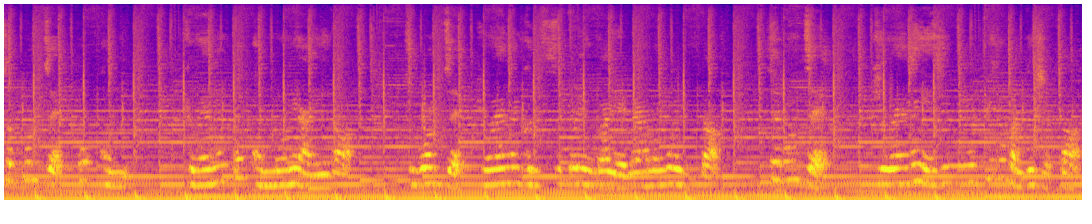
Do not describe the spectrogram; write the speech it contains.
첫 번째, 꼭 건, 교회는 꼭 건물이 아니다. 두 번째, 교회는 그리스도인과 예배하는 곳이다. 세 번째, 교회는 예수님의 피로 만드셨다.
